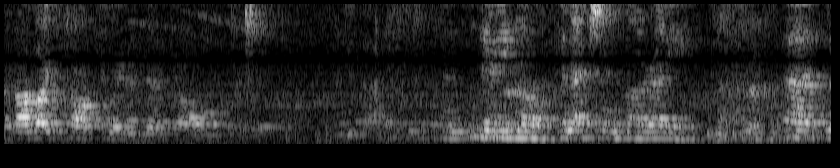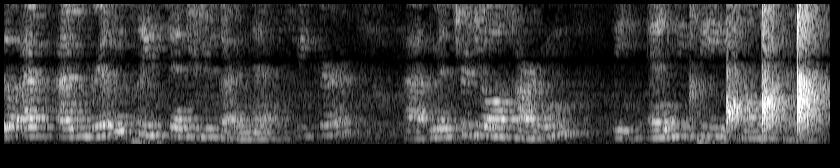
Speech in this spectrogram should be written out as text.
And I'd like to talk to you later, Danielle. There you go, connections already. Uh, so I'm, I'm really pleased to introduce our next speaker. Uh, Mr. Joel Harden, the NDP Councillor.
